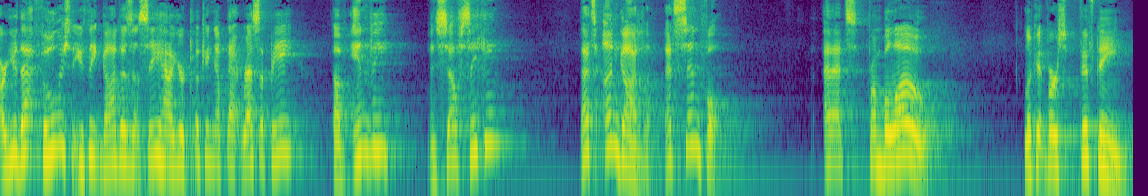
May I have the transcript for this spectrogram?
Are you that foolish that you think God doesn't see how you're cooking up that recipe of envy and self seeking? That's ungodly. That's sinful. That's from below. Look at verse 15.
